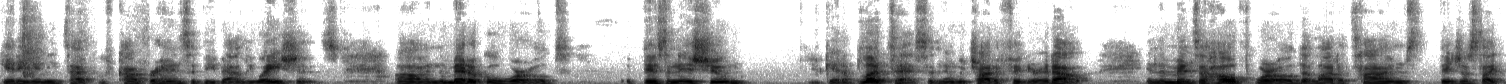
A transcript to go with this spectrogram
getting any type of comprehensive evaluations. Uh, in the medical world, if there's an issue, you get a blood test and then we try to figure it out. In the mental health world, a lot of times they're just like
